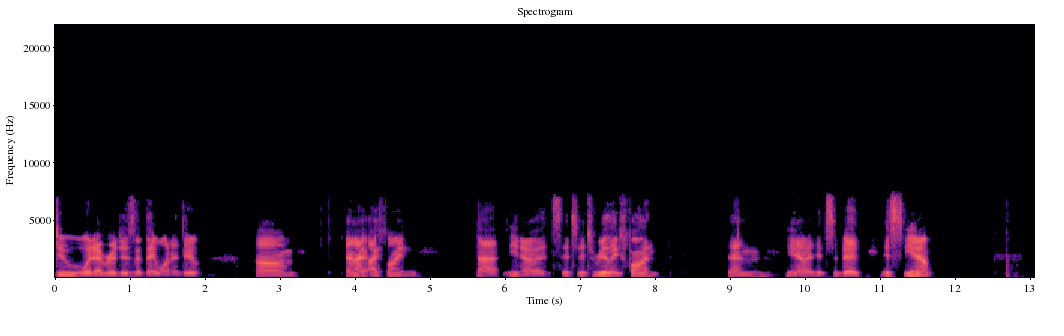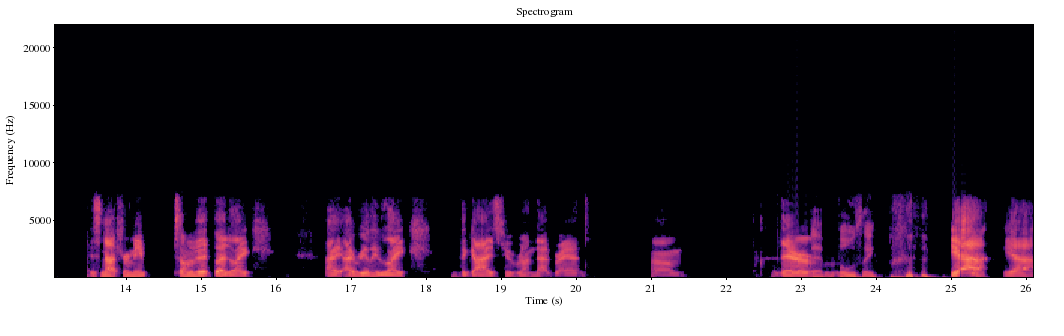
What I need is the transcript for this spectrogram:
do whatever it is that they want to do. Um and i i find that you know it's it's it's really fun. And you know it's a bit it's you know it's not for me some of it but like i i really like the guys who run that brand. Um they're They're ballsy. yeah yeah.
